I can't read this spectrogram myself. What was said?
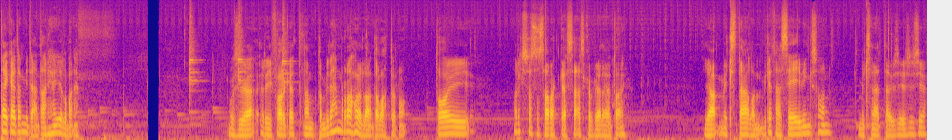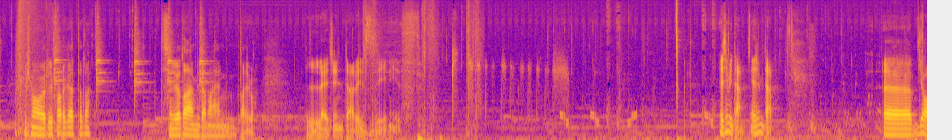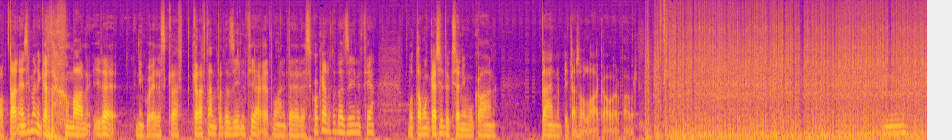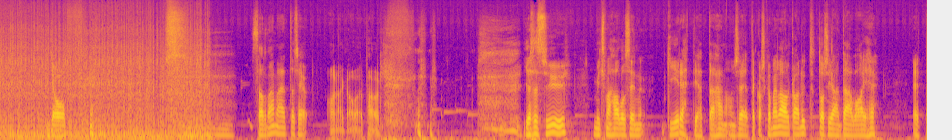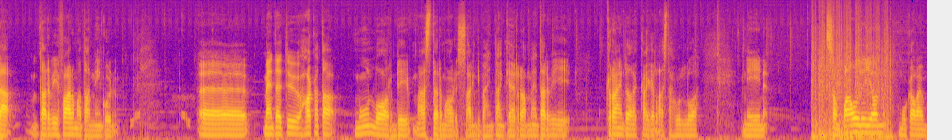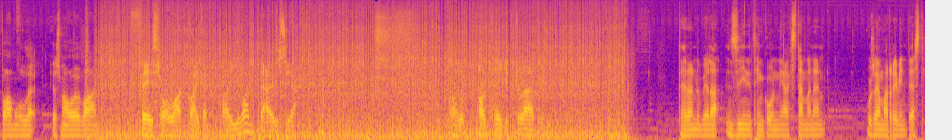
tää ei käytä mitään, tää on ihan ilmanen. Voisi refargettaa, mutta mitähän mun rahoilla on tapahtunut? Toi... Oliko tässä sarakkeessa äsken vielä jotain? Ja miksi täällä on... Mikä tää savings on? Miksi näyttää 99? Miksi mä voin refargettaa tätä? Tässä on jotain, mitä mä en tajua. Legendary Zenith. Ei se mitään, ei se mitään. Öö, joo, tää on ensimmäinen kerta, kun mä oon itse niin kuin edes craft, craftannut tätä Zenithia, että mä oon itse edes kokeillut tätä Zenithia, mutta mun käsitykseni mukaan tän pitäisi olla aika overpowered. Mm. Joo. Sanotaan näin, että se on aika overpowered. ja se syy, miksi mä halusin kiirehtiä tähän on se, että koska meillä alkaa nyt tosiaan tämä vaihe, että tarvii farmata niin kuin, öö, meidän täytyy hakata Moonlordi Master Modeissa ainakin vähintään kerran, meidän tarvii grindata kaikenlaista hullua, niin se on paljon mukavempaa mulle, jos mä voin vaan face rollaa kaiken aivan täysiä. I'll, I'll take it gladly tehdään nyt vielä Zenithin kunniaksi tämmönen useamman rivin testi.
